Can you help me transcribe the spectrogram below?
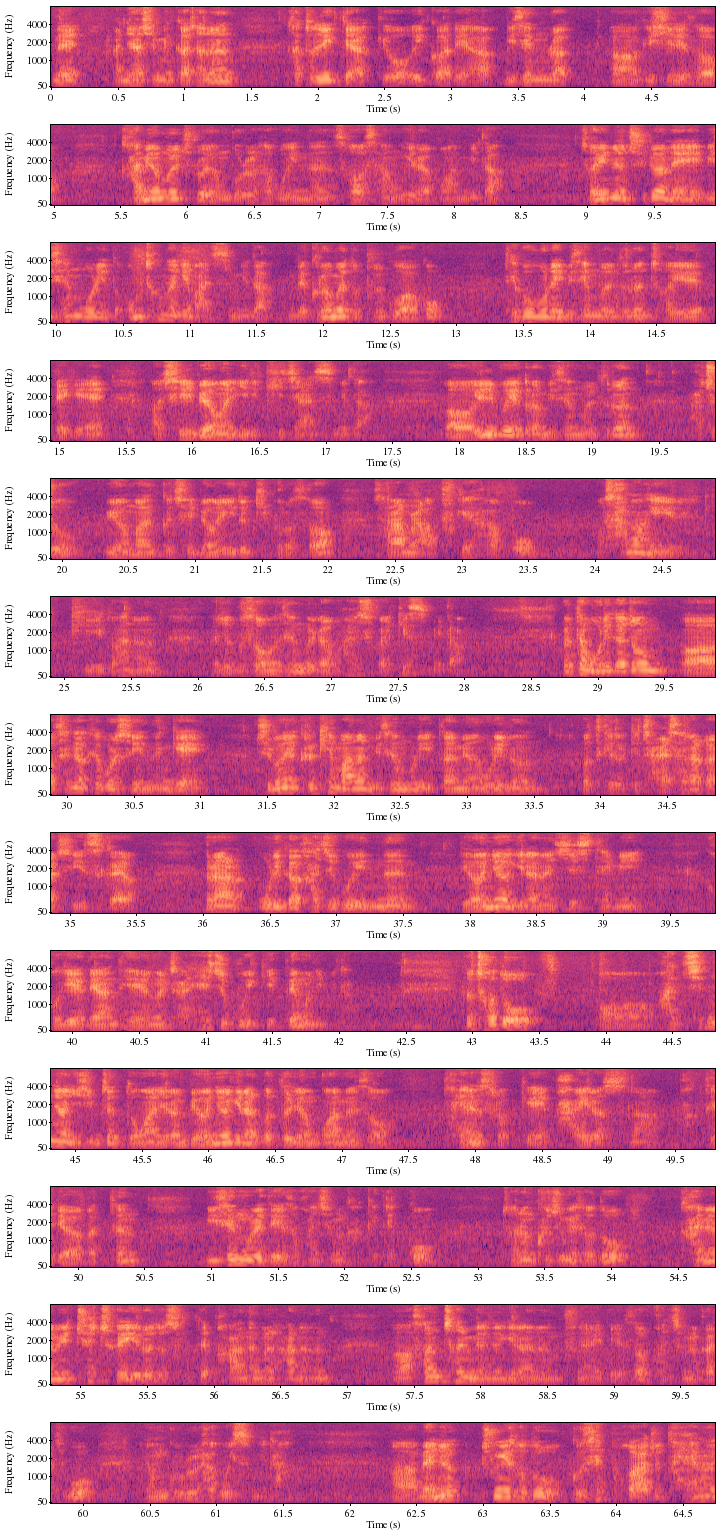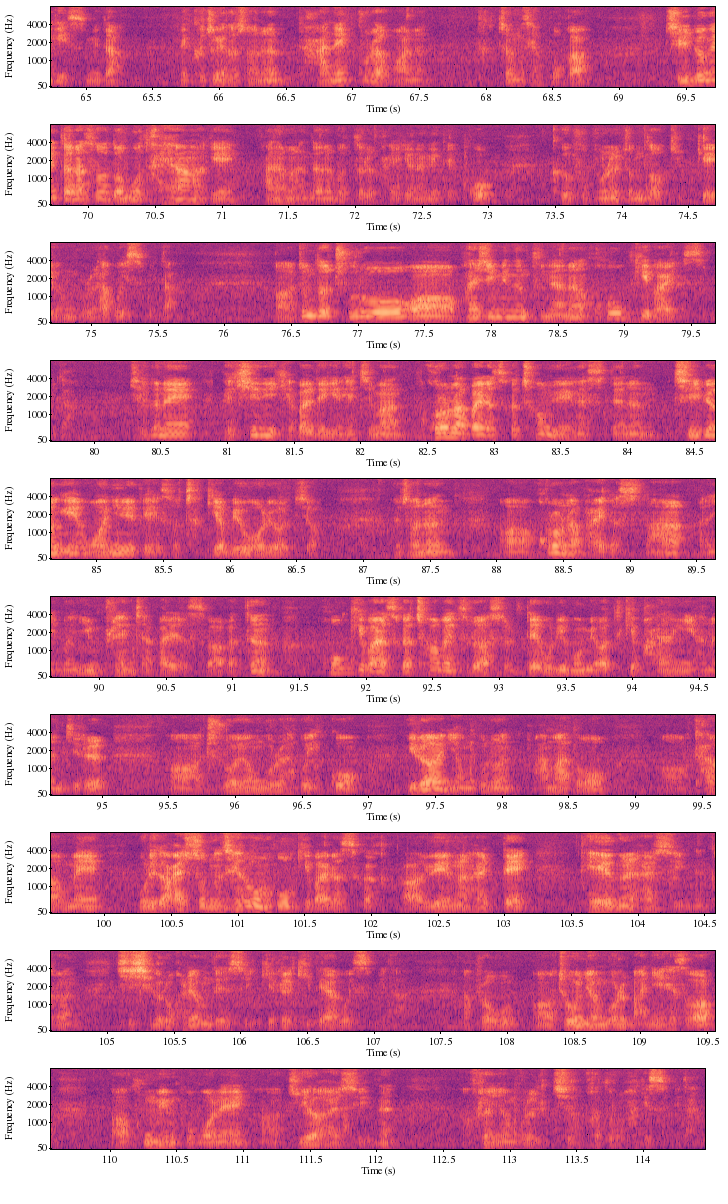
네, 안녕하십니까. 저는 가톨릭대학교 의과대학 미생물학 어, 교실에서 감염을 주로 연구를 하고 있는 서상욱이라고 합니다. 저희는 주변에 미생물이 엄청나게 많습니다. 근데 그럼에도 불구하고 대부분의 미생물들은 저희에게 어, 질병을 일으키지 않습니다. 어, 일부의 그런 미생물들은 아주 위험한 그 질병을 일으킴으로써 사람을 아프게 하고 어, 사망에 일으키기도 하는 아주 무서운 생물이라고 할 수가 있겠습니다. 그렇다면 우리가 좀 어, 생각해 볼 수 있는 게 주변에 그렇게 많은 미생물이 있다면 우리는 어떻게 그렇게 잘 살아갈 수 있을까요? 그러나 우리가 가지고 있는 면역이라는 시스템이 거기에 대한 대응을 잘 해주고 있기 때문입니다. 그래서 저도 어, 한 10년, 20년 동안 이런 면역이라는 것들 연구하면서 자연스럽게 바이러스나 박테리아와 같은 미생물에 대해서 관심을 갖게 됐고 저는 그 중에서도 감염이 최초에 이루어졌을 때 반응을 하는 어, 선천 면역이라는 분야에 대해서 관심을 가지고 연구를 하고 있습니다. 아, 면역 중에서도 그 세포가 아주 다양하게 있습니다. 그 중에서 저는 단핵구라고 하는 특정 세포가 질병에 따라서 너무 다양하게 반응을 한다는 것들을 발견하게 됐고 그 부분을 좀 더 깊게 연구를 하고 있습니다. 어, 좀 더 주로 어, 관심 있는 분야는 호흡기 바이러스입니다. 최근에 백신이 개발되긴 했지만 코로나 바이러스가 처음 유행했을 때는 질병의 원인에 대해서 찾기가 매우 어려웠죠. 저는 어, 코로나 바이러스나 아니면 인플루엔자 바이러스와 같은 호흡기 바이러스가 처음에 들어왔을 때 우리 몸이 어떻게 반응이 하는지를 어, 주로 연구를 하고 있고 이러한 연구는 아마도 어, 다음에 우리가 알 수 없는 새로운 호흡기 바이러스가 아, 유행을 할 때 대응을 할 수 있는 그런 지식으로 활용될 수 있기를 기대하고 있습니다. 앞으로 어, 좋은 연구를 많이 해서 어, 국민 보건에 어, 기여할 수 있는 어, 그런 연구를 지속하도록 하겠습니다.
